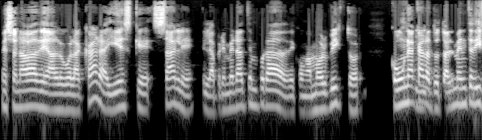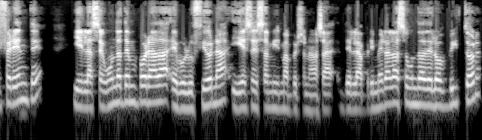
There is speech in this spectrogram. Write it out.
me sonaba de algo la cara y es que sale en la primera temporada de Con Amor Víctor con una cara totalmente diferente y en la segunda temporada evoluciona y es esa misma persona. O sea, de la primera a la segunda de los Víctor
